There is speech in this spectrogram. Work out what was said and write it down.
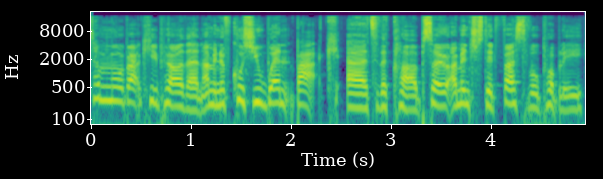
Tell me more about QPR then. I mean, of course, you went back uh, to the club. So I'm interested, first of all, probably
